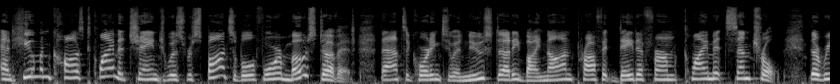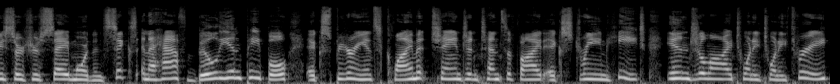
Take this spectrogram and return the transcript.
and human caused climate change was responsible for most of it. That's according to a new study by nonprofit data firm Climate Central. The researchers say more than six and a half billion people experienced climate change intensified extreme heat in July 2023,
